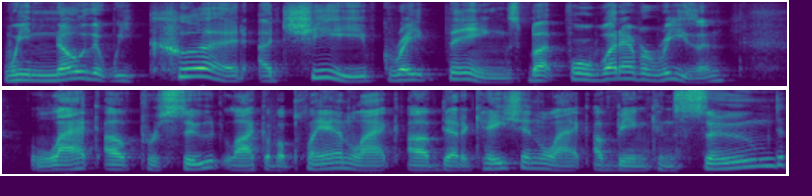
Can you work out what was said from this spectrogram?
We know that we could achieve great things, but for whatever reason, lack of pursuit, lack of a plan, lack of dedication, lack of being consumed,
